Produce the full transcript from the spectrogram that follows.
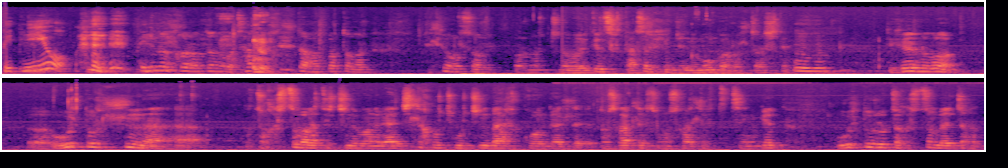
Бидний юу? Энэ болохоор одоо нөгөө цаг хугацаатай холбоотойгоор дэлхийн улс орнууд ч нөгөө эдийн засгт асар их хэмжээний мөнгө оруулж байгаа шүү дээ. Тэгэхээр нөгөө э, үйлдвэрлэл нь э, зогссон байгаа тэр чинь нөгөө нэг ажиллах хүч мүч нь байхгүй ингээл тусгаарлагдсан тусгаарлагдсан ингээд үйлдвэрүүд зогссон байж хаад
